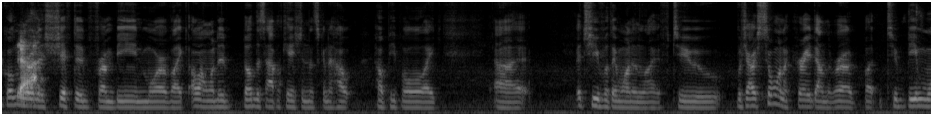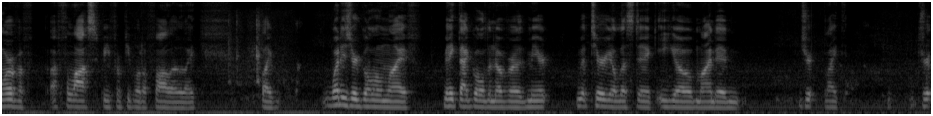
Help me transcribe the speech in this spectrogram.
Golden yeah. Road has shifted from being more of like, oh, I want to build this application that's going to help help people like uh, achieve what they want in life, to which I still want to create down the road, but to be more of a, a philosophy for people to follow, like like what is your goal in life? Make that golden over mere materialistic, ego-minded, like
